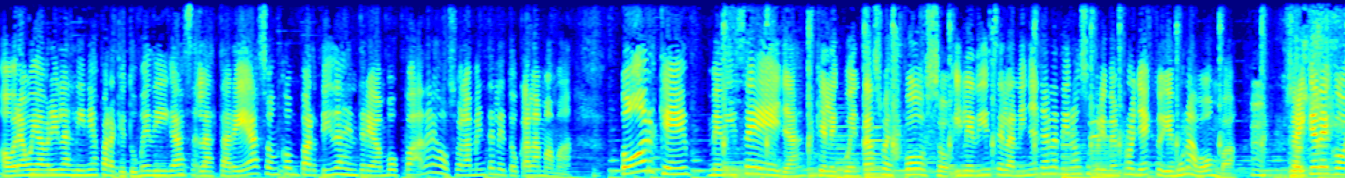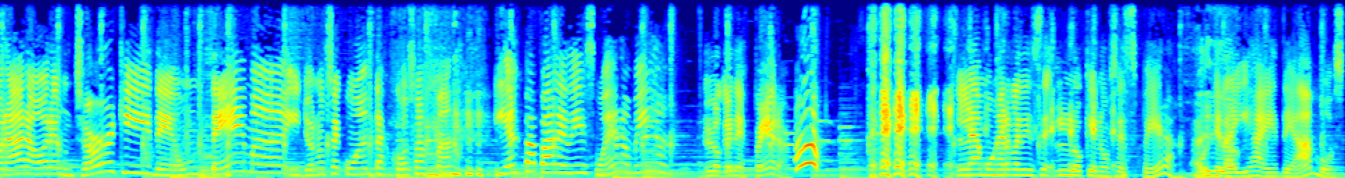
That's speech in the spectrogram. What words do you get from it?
Ahora voy a abrir las líneas para que tú me digas, ¿las tareas son compartidas entre ambos padres o solamente le toca a la mamá? Porque me dice ella que le cuenta a su esposo y le dice, la niña ya le dieron su primer proyecto y es una bomba. O sea, hay que decorar ahora un turkey de un tema y yo no sé cuántas cosas más. Y el papá le dice, bueno, mija, lo que te espera. La mujer le dice lo que nos espera, porque la hija es de ambos.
